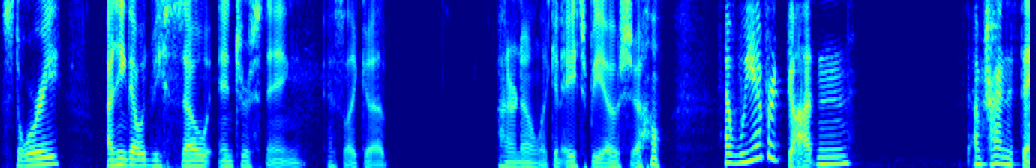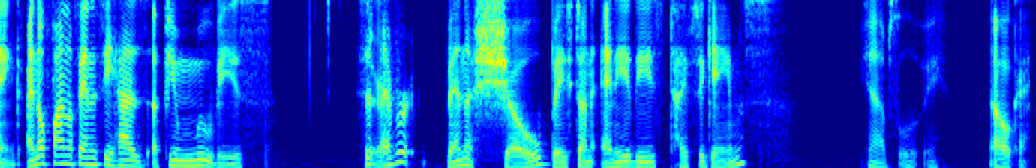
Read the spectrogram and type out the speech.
story. I think that would be so interesting as like a I don't know, like an HBO show. Have we ever gotten? I'm trying to think. I know Final Fantasy has a few movies. Has there ever been a show based on any of these types of games? yeah, absolutely. Oh, okay.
